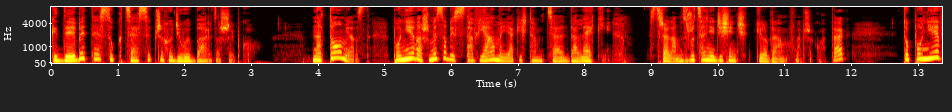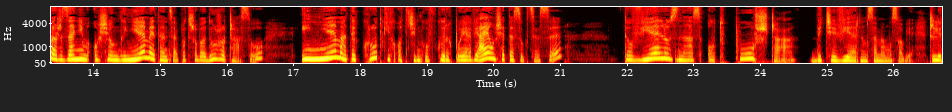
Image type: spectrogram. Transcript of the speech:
Gdyby te sukcesy przychodziły bardzo szybko. Natomiast, ponieważ my sobie stawiamy jakiś tam cel daleki, strzelam, zrzucenie 10 kg na przykład, tak? To ponieważ zanim osiągniemy ten cel, potrzeba dużo czasu i nie ma tych krótkich odcinków, w których pojawiają się te sukcesy, to wielu z nas odpuszcza bycie wiernym samemu sobie, czyli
